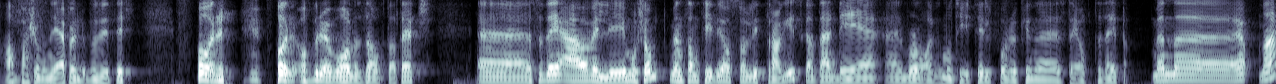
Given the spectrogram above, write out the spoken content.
av personer jeg følger på Twitter. For, for å prøve å holde seg oppdatert. Eh, Så det er jo veldig morsomt, men samtidig også litt tragisk at det er det eh, blålaget må ty til for å kunne stay up to date. Da. Men eh, ja, nei.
